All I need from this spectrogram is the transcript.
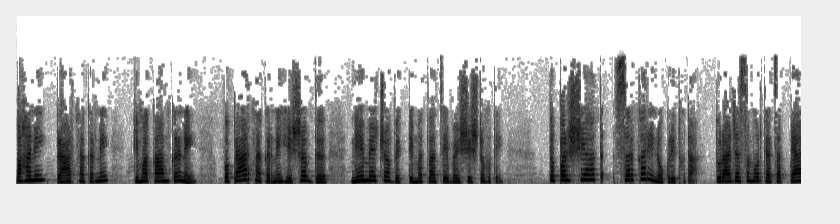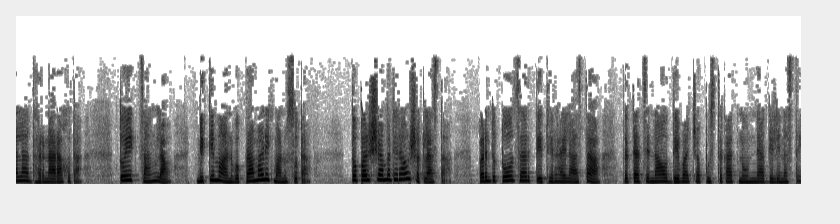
पाहणे प्रार्थना करणे किंवा काम करणे व प्रार्थना करणे हे शब्द नेहम्याच्या व्यक्तिमत्वाचे वैशिष्ट्य होते. तो पर्शियात सरकारी नोकरीत होता. तो राजासमोर त्याचा प्याला धरणारा होता. तो एक चांगला नीतिमान व प्रामाणिक माणूस होता. तो पर्शियामध्ये राहू शकला असता परंतु तो जर तेथे राहिला असता तर त्याचे नाव देवाच्या पुस्तकात नोंदल्या गेले नसते.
